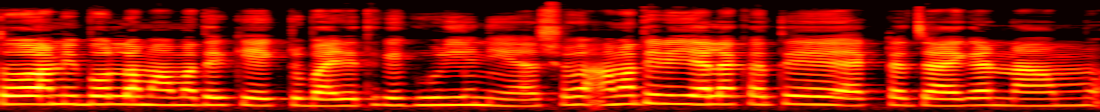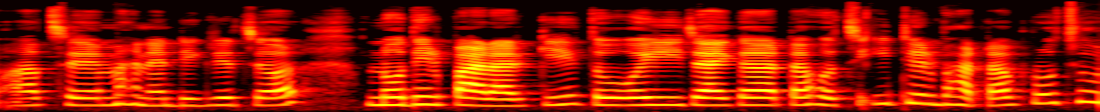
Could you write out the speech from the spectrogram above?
তো আমি বললাম, আমাদেরকে একটু বাইরে থেকে ঘুরিয়ে নিয়ে আসো। আমাদের এই এলাকাতে একটা জায়গার নাম আছে মানে ডিগ্রি চর, নদীর পাড় আর কি। তো ওই জায়গাটা হচ্ছে ইটের ভাটা, প্রচুর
